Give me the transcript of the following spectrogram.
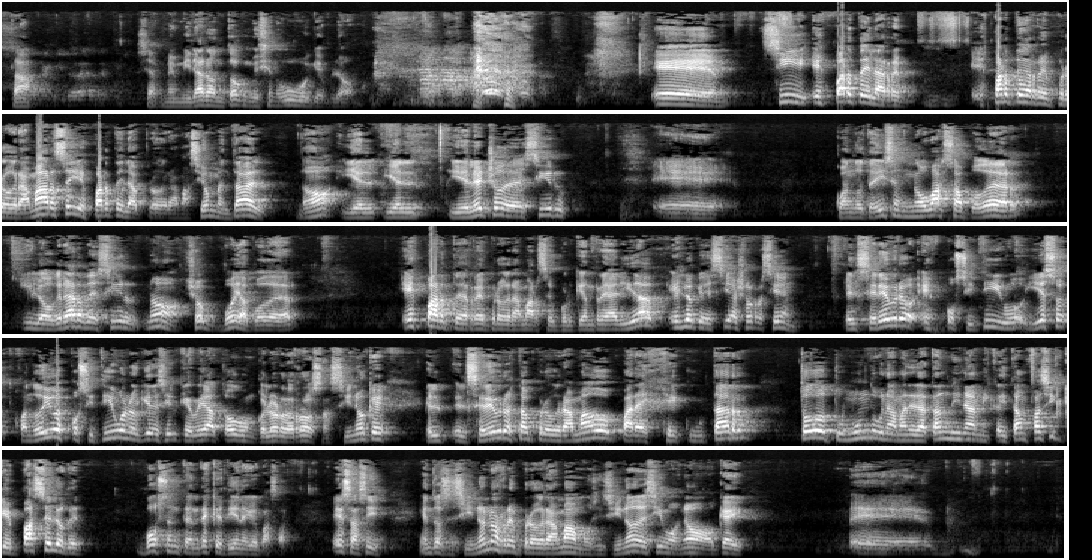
Está. O sea, me miraron todos como diciendo, uy, qué plomo. Eh, sí, es parte, de la es parte de reprogramarse y es parte de la programación mental, ¿no? Y el, y el, y el hecho de decir, eh, cuando te dicen no vas a poder, y lograr decir, no, yo voy a poder, es parte de reprogramarse, porque en realidad es lo que decía yo recién. El cerebro es positivo, y eso, cuando digo es positivo, no quiere decir que vea todo con color de rosa, sino que el, cerebro está programado para ejecutar todo tu mundo de una manera tan dinámica y tan fácil que pase lo que vos entendés que tiene que pasar. Es así. Entonces, si no nos reprogramamos y si no decimos, no, ok, eh,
